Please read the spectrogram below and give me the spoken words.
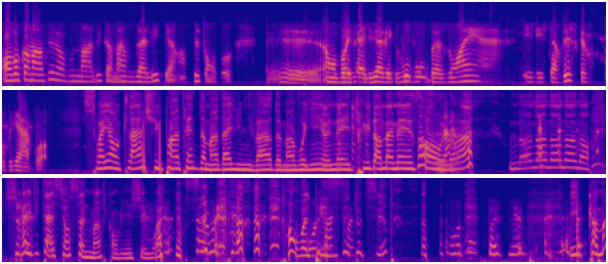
on va commencer par vous demander comment vous allez, puis ensuite on va euh, on va évaluer avec vous vos besoins euh, et les services que vous pourriez avoir. Soyons clairs, je suis pas en train de demander à l'univers de m'envoyer un intrus dans ma maison, non. là. Hein? Non, non, non, non, non. Sur invitation seulement, je conviens chez moi. Merci. on va le préciser tout de suite. possible. Et comment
